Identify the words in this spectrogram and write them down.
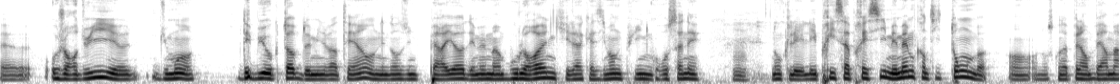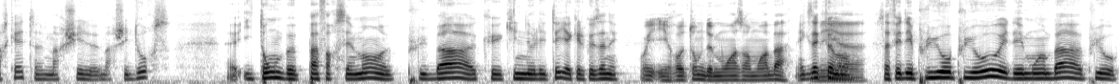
Euh, Aujourd'hui, euh, du moins début octobre 2021, on est dans une période et même un bull run qui est là quasiment depuis une grosse année. Hmm. Donc les, les prix s'apprécient, mais même quand ils tombent en, dans ce qu'on appelle en bear market, marché de marché d'ours, euh, ils tombent pas forcément euh, plus bas qu'ils ne l'étaient il y a quelques années. Oui, il retombe de moins en moins bas. Exactement. Euh, Ça fait des plus hauts plus hauts et des moins bas plus hauts.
